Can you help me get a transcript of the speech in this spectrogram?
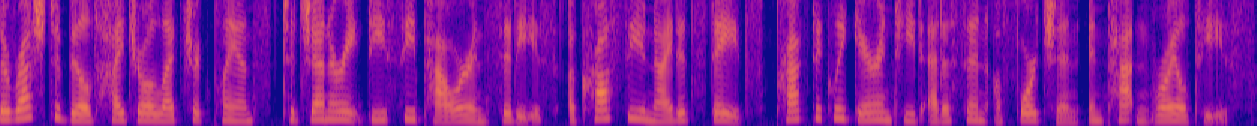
the rush to build hydroelectric plants to generate DC power in cities across the United States practically guaranteed Edison a fortune in patent royalties.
